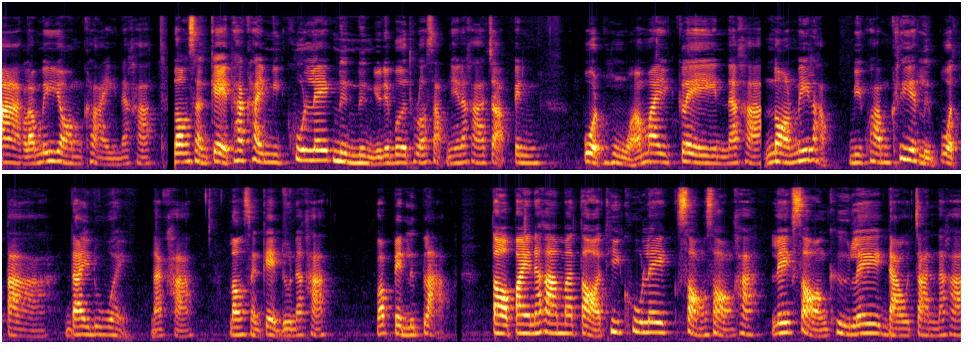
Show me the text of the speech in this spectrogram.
มากแล้วไม่ยอมใครนะคะ ลองสังเกตถ้าใครมีคู่เลขหนึ่งหนึ่งอยู่ในเบอร์โทรศัพท์นี้นะคะ จะเป็น ปวดหัวไมเกรนนะคะ นอนไม่หลับมีความเครียดหรือปวดตาได้ด้วยนะคะ ลองสังเกตดูนะคะ ว่าเป็นหรือเปล่า ต่อไปนะคะมาต่อที่คู่เลข 2 2 ค่ะ เลข 2 คือเลขดาวจันนะคะ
